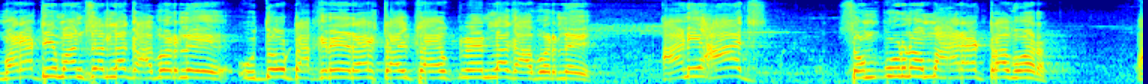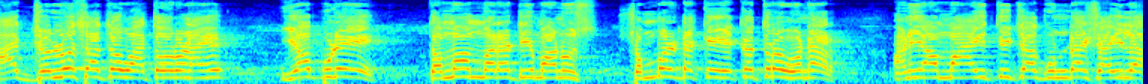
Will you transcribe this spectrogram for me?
मराठी माणसांना घाबरले उद्धव ठाकरे राज ठाकरेंना घाबरले. आणि आज संपूर्ण महाराष्ट्रावर आज जल्लोषाचं वातावरण आहे. यापुढे तमाम मराठी माणूस शंभर टक्के एकत्र होणार. आणि या माहितीच्या गुंडाशाहीला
